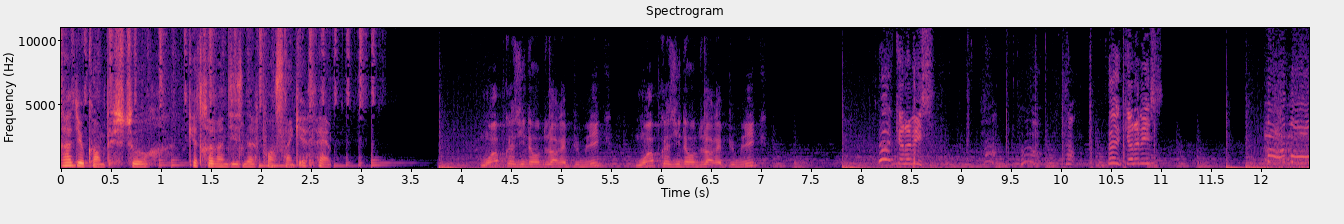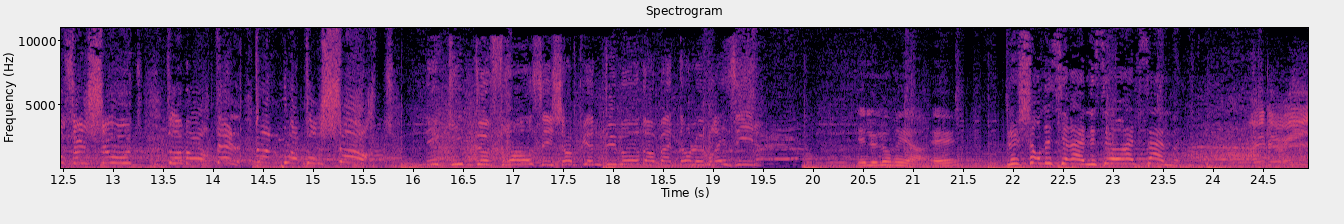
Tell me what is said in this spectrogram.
Radio Campus Tour, 99.5 FM. Moi, président de la République, moi, président de la République. Ah, cannabis Eh, cannabis Maman se shoot Ton mortel Donne-moi ton short L'équipe de France est championne du monde en battant le Brésil Et le lauréat est le chant des sirènes et c'est Aurel San. Ribéry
